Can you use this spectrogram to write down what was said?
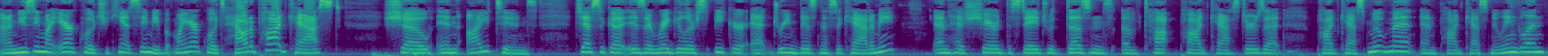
and I'm using my air quotes, you can't see me, but my air quotes, how to podcast show in iTunes. Jessica is a regular speaker at Dream Business Academy and has shared the stage with dozens of top podcasters at Podcast Movement and Podcast New England.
